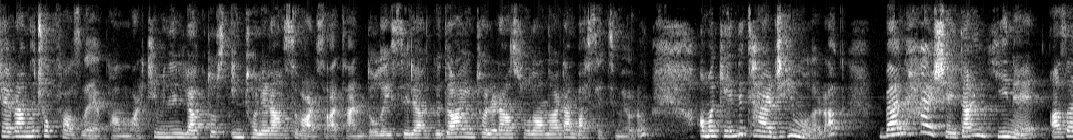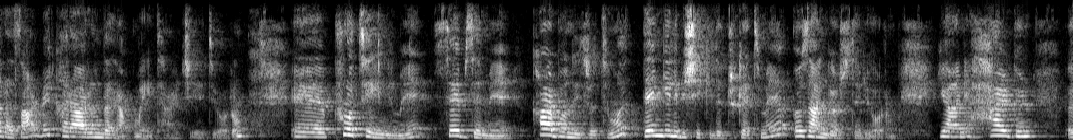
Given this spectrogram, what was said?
Çevremde çok fazla yapan var. Kiminin laktoz intoleransı var zaten. Dolayısıyla gıda intoleransı olanlardan bahsetmiyorum. Ama kendi tercihim olarak ben her şeyden yine azar azar ve kararında yapmayı tercih ediyorum. E, proteinimi, sebzemi, karbonhidratımı dengeli bir şekilde tüketmeye özen gösteriyorum. Yani her gün e,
